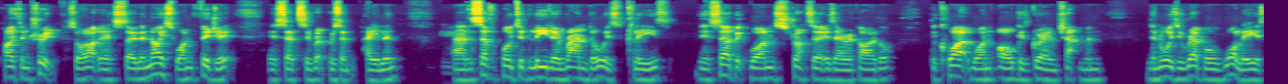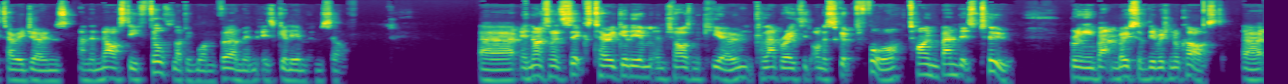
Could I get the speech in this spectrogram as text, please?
Python troupe. So I like this. So the nice one, Fidget, is said to represent Palin. Uh, the self-appointed leader, Randall, is Cleese. The acerbic one, Strutter, is Eric Idle. The quiet one, Og, is Graham Chapman. The noisy rebel, Wally, is Terry Jones. And the nasty, filth-loving one, Vermin, is Gilliam himself. Uh, in 1996, Terry Gilliam and Charles McKeown collaborated on a script for Time Bandits 2, bringing back most of the original cast, uh,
